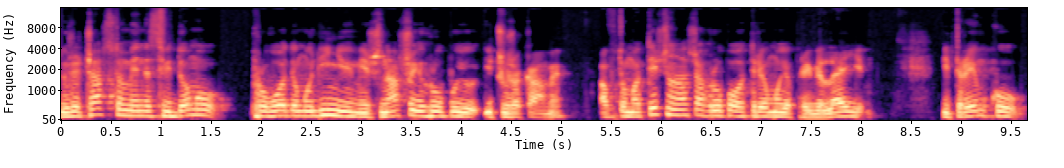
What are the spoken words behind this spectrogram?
Дуже часто ми несвідомо проводимо лінію між нашою групою і чужаками. Автоматично наша група отримує привілеї, підтримку,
